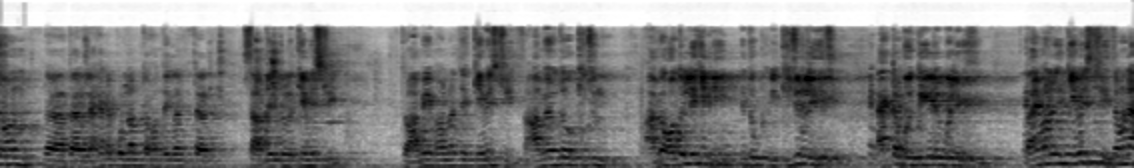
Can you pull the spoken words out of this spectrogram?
যখন তার লেখাটা পড়লাম, তখন দেখলাম তার সাবজেক্ট হলো কেমিস্ট্রি তো আমি ভাবলাম যে কেমিস্ট্রি আমিও তো কিছু, আমি অত লিখিনি, কিন্তু কিছুটা লিখেছি। একটা বই থেকে বই লিখেছি। তাই ভাবলাম কেমিস্ট্রি তার মানে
